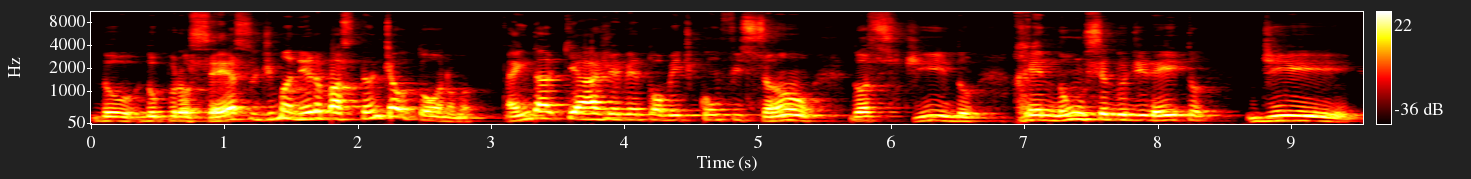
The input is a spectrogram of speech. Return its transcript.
do, do processo de maneira bastante autônoma, ainda que haja eventualmente confissão do assistido, renúncia do direito de,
